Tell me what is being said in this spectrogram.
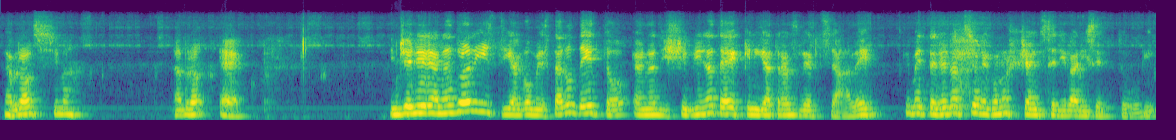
La prossima. La pro ecco. Ingegneria naturalistica, come è stato detto, è una disciplina tecnica trasversale che mette in relazione conoscenze di vari settori.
